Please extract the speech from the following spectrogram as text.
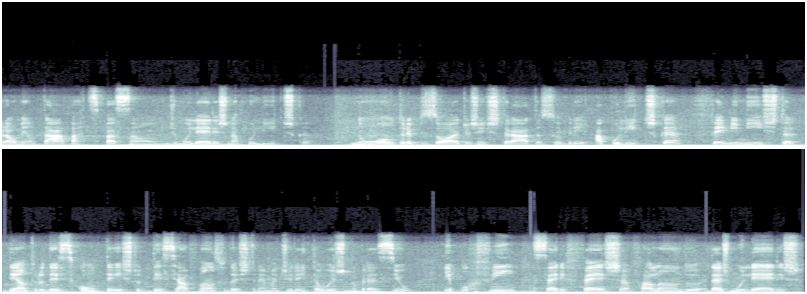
para aumentar a participação de mulheres na política. Num outro episódio, a gente trata sobre a política feminista dentro desse contexto desse avanço da extrema-direita hoje no Brasil. E por fim, a série fecha falando das mulheres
